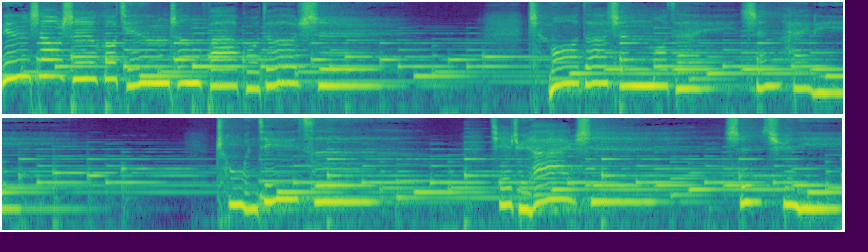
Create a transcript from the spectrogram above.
年少时候虔诚发过的誓，沉默的沉没在深海里，重温几次。结局还是失去你。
